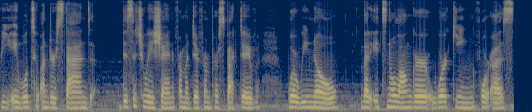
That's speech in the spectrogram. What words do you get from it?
be able to understand this situation from a different perspective where we know that it's no longer working for us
